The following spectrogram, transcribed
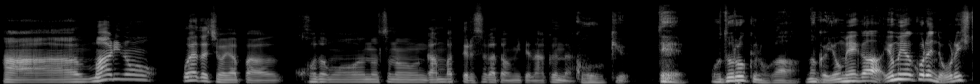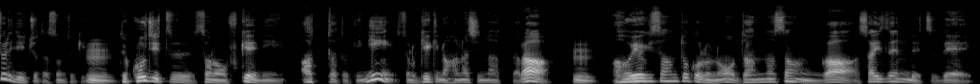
あー周りの親たちはやっぱ子供のその頑張ってる姿を見て泣くんだ号泣。で、驚くのが、なんか嫁が、嫁が来れんで俺一人で言っちゃった、その時。うんで、後日、その父兄に会った時に、その劇の話になったら、うん青柳さんところの旦那さんが最前列で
